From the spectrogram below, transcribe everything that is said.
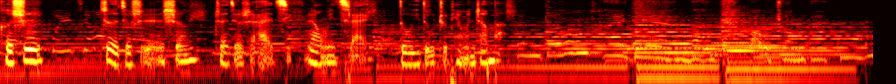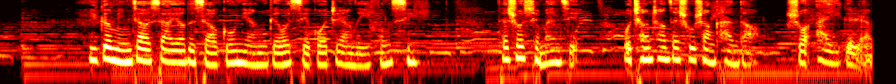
可是，这就是人生，这就是爱情。让我们一起来读一读这篇文章吧。一个名叫夏妖的小姑娘给我写过这样的一封信。她说：“雪曼姐，我常常在书上看到。”说爱一个人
